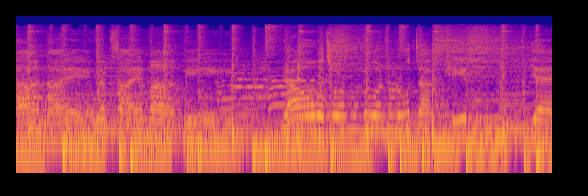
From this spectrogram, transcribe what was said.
หาในเว็บไซต์มากมี เยาวชนล้วนรู้จักคิดแย่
